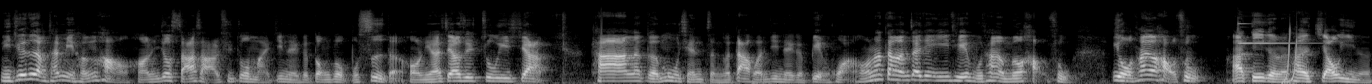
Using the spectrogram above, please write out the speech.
你觉得这档产品很好，好，你就傻傻的去做买进的一个动作，不是的。哦，你还是要去注意一下它那个目前整个大环境的一个变化。哦，那当然，债券 ETF 它有没有好处？有，它有好处啊。第一个呢，它的交易呢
